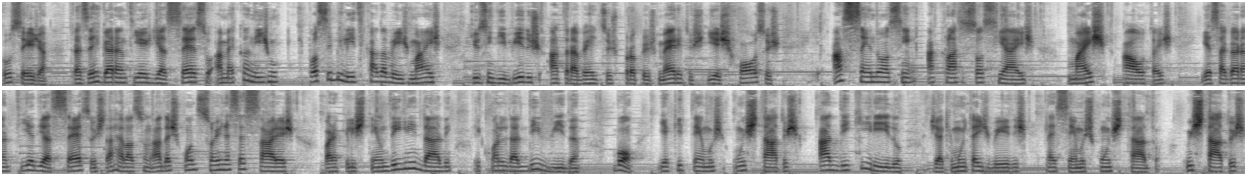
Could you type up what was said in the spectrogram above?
ou seja, trazer garantias de acesso a mecanismos que possibilite cada vez mais que os indivíduos, através de seus próprios méritos e esforços, ascendam assim a classes sociais mais altas, e essa garantia de acesso está relacionada às condições necessárias para que eles tenham dignidade e qualidade de vida. Bom, e aqui temos um status adquirido, já que muitas vezes nascemos com o status, status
